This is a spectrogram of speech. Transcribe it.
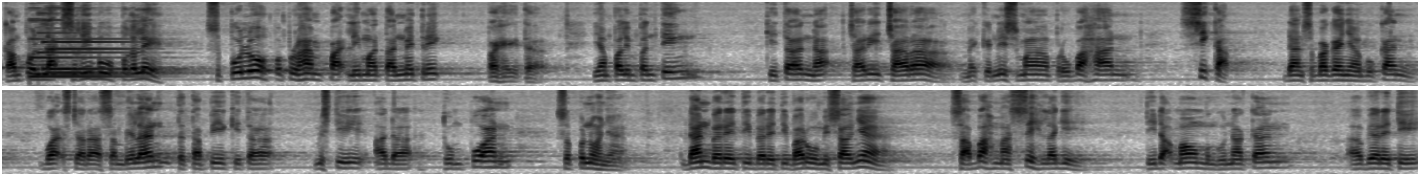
Kampung Lat Seribu Perleh 10.45 tan metrik per hektar. Yang paling penting kita nak cari cara, mekanisme perubahan sikap dan sebagainya bukan buat secara sambilan tetapi kita mesti ada tumpuan sepenuhnya. Dan varieti-varieti baru misalnya Sabah masih lagi tidak mau menggunakan uh, varieti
